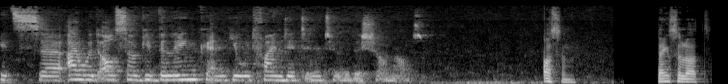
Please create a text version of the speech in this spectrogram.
It's uh, I would also give the link, and you would find it into the show notes. Awesome. Thanks a lot.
